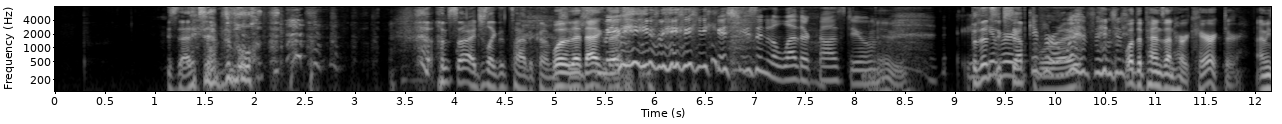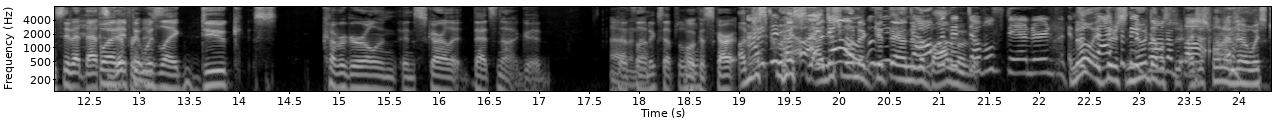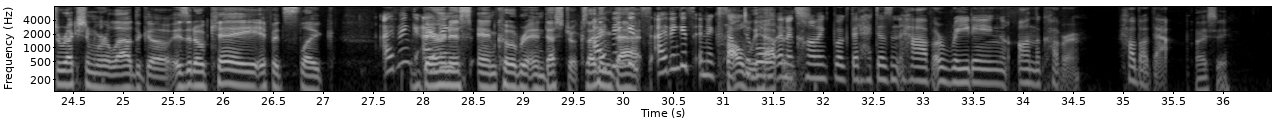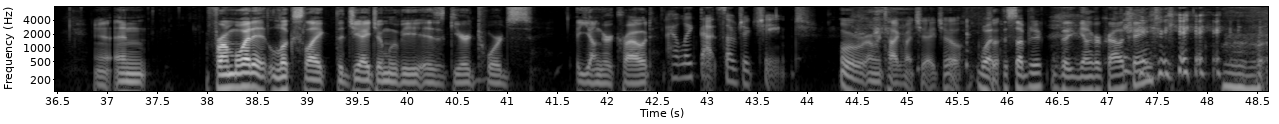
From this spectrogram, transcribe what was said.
is that acceptable? I'm sorry, I just like to tie the conversation. Well, that- that- maybe, maybe because she's in a leather costume. Maybe. But that's give her, acceptable, give her right? A weapon. Well, it depends on her character. I mean, see that that's but if it was like Duke, S- CoverGirl, and, and Scarlet, that's not good. I don't That's know. not acceptable. Well, because Scar. I'm just questioning. I, just want to get down to the bottom with of the it. double standards. No, fact there's no double. a St- I just want to know which direction we're allowed to go. Is it okay if it's like I think I think- Baroness and Cobra and Destro? Because I think that it's I think it's unacceptable in a comic book that ha- doesn't have a rating on the cover. How about that? I see. Yeah, and from what it looks like, the GI Joe movie is geared towards a younger crowd. I like that subject change. Or are we talking about GI Joe? What So, the subject? The younger crowd change?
